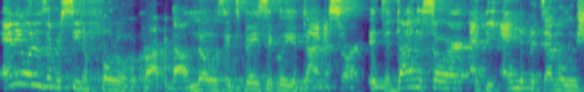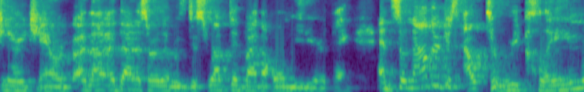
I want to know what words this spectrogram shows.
anyone who's ever seen a photo of a crocodile knows it's basically a dinosaur. It's a dinosaur at the end of its evolutionary chain, or uh, a, a dinosaur that was disrupted by the whole meteor thing. And so now they're just out to reclaim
